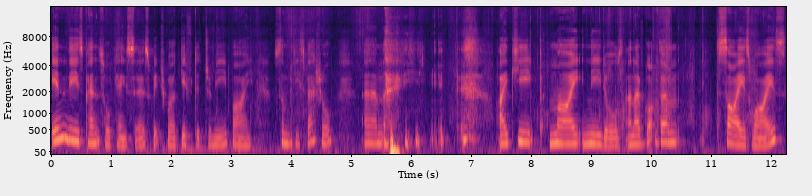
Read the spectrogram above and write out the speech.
in these pencil cases, which were gifted to me by somebody special, um, I keep my needles and I've got them size wise.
